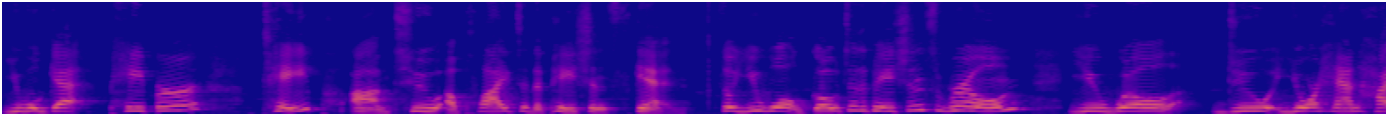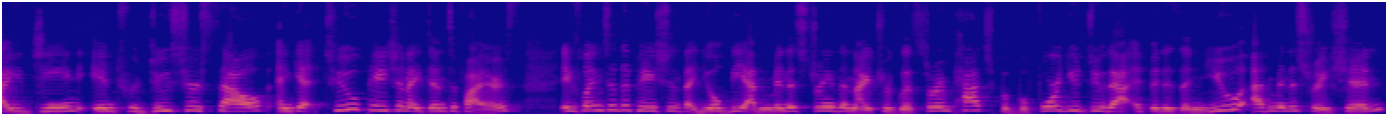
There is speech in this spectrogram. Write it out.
you will get paper tape um, to apply to the patient's skin. So you will go to the patient's room, you will do your hand hygiene, introduce yourself, and get two patient identifiers. Explain to the patient that you'll be administering the nitroglycerin patch, but before you do that, if it is a new administration,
